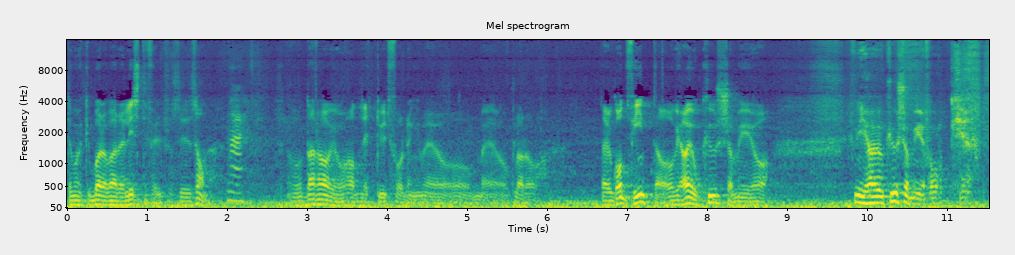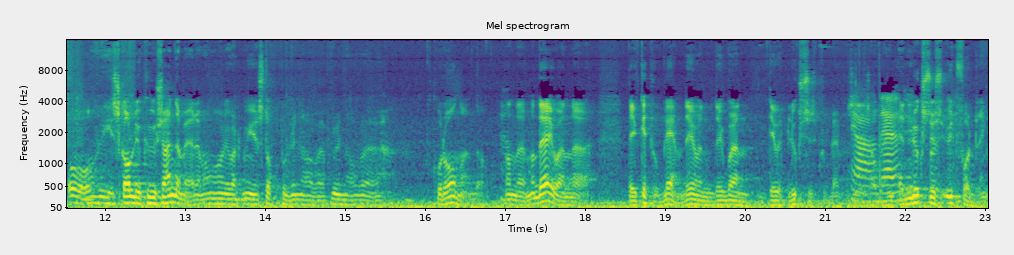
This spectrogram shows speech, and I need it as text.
Det må ikke bare være listefyll, for å si det sånn. Nei. Og der har vi jo hatt litt utfordringer med å, med å klare å Det har jo gått fint, da, og vi har jo kursa mye. og vi har jo kursa mye folk, og vi skal jo kurse enda mer. Man har jo vært mye stopp pga. koronaen. da. Men, eh, men det er jo en eh, det er jo ikke et problem, det er jo, en, det er jo bare en, det er jo et luksusproblem. Ja, det er en en luksusutfordring.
